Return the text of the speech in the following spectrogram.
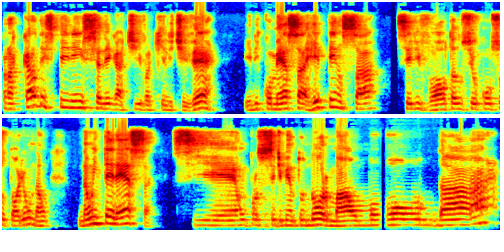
Para cada experiência negativa que ele tiver, ele começa a repensar se ele volta no seu consultório ou não. Não interessa se é um procedimento normal moldar,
